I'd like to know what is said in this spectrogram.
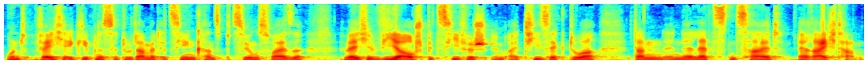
und welche Ergebnisse du damit erzielen kannst, beziehungsweise welche wir auch spezifisch im IT-Sektor dann in der letzten Zeit erreicht haben.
